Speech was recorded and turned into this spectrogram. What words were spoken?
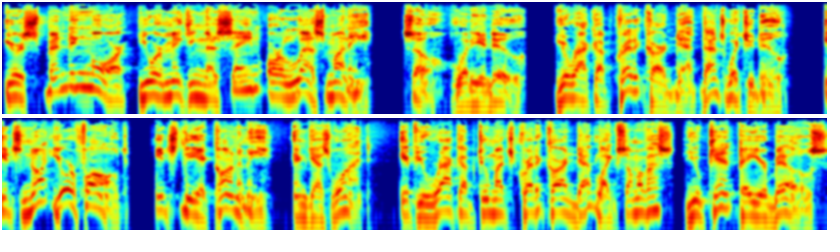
You're spending more, you are making the same or less money. So, what do you do? You rack up credit card debt. That's what you do. It's not your fault. It's the economy. And guess what? If you rack up too much credit card debt like some of us, you can't pay your bills.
